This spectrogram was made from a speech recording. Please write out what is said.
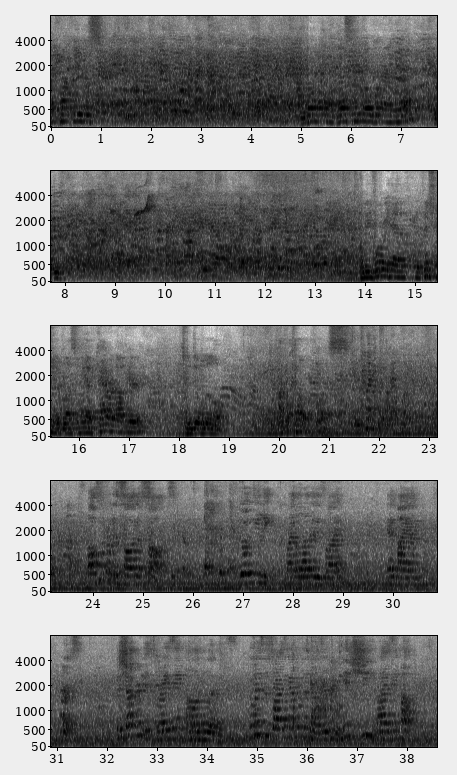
up front. We're going to have a blessing over our meal. But before we have officially the blessing, we have Cara up here. She's going to do a little acapella for us. Also from the Song of Songs. Dodi Li, my beloved is mine, and I am hers. The shepherd is grazing among the livings. Who is this rising up from the desert? Who is she rising up?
